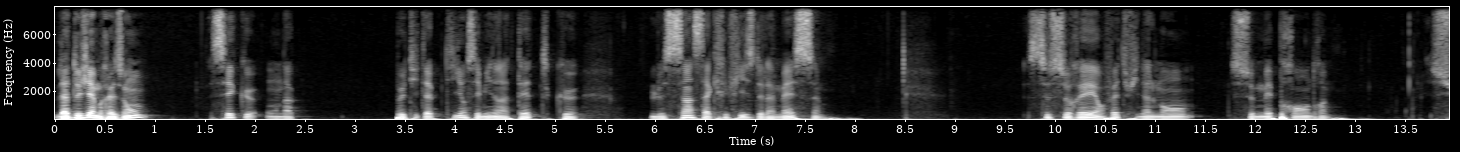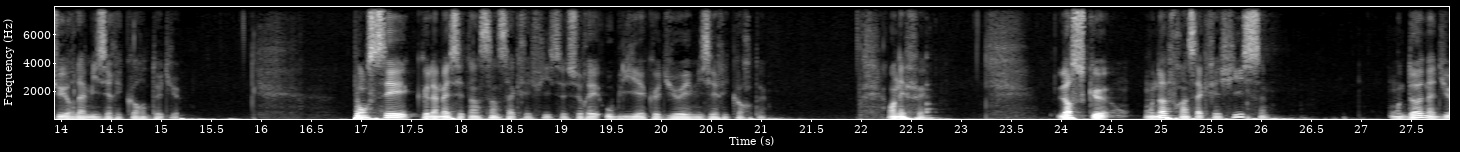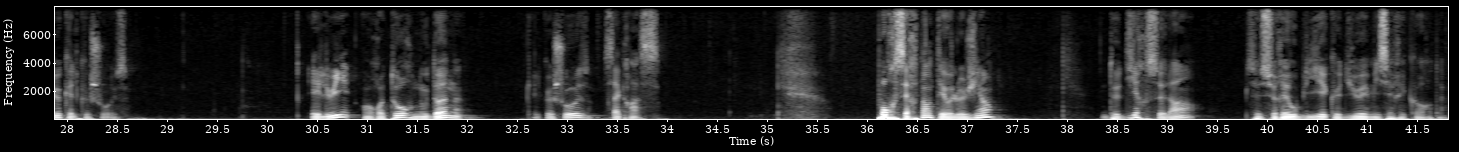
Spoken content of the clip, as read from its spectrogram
La deuxième raison, c'est que on a petit à petit, on s'est mis dans la tête que le saint sacrifice de la messe, ce serait en fait finalement se méprendre sur la miséricorde de Dieu. Penser que la messe est un saint sacrifice serait oublier que Dieu est miséricorde. En effet, lorsque on offre un sacrifice, on donne à Dieu quelque chose. Et lui, en retour, nous donne quelque chose, sa grâce. Pour certains théologiens, de dire cela ce serait oublier que Dieu est miséricorde.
